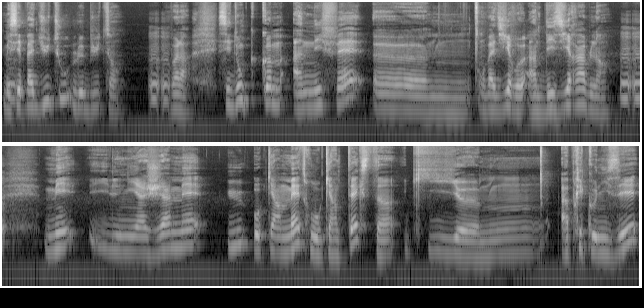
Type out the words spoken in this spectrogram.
mais mm. c'est pas du tout le but. Hein. Voilà. C'est donc comme un effet, euh, on va dire, indésirable. Hein. Mais il n'y a jamais aucun maître ou aucun texte qui euh, a préconisé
